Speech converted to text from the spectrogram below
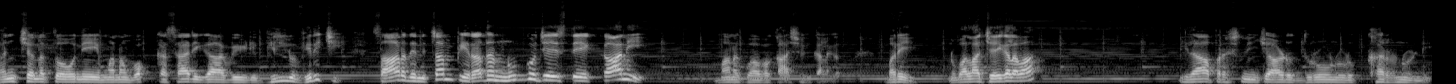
వంచనతోనే మనం ఒక్కసారిగా వీడి విల్లు విరిచి సారథిని చంపి రథం నుగ్గు చేస్తే కానీ మనకు అవకాశం కలగదు. మరి నువ్వు అలా చేయగలవా? ఇలా ప్రశ్నించాడు ద్రోణుడు కర్ణుడిని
